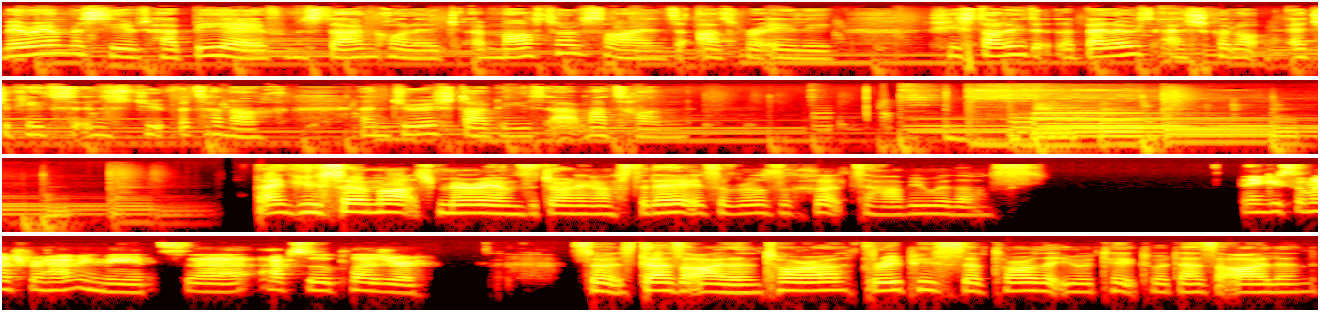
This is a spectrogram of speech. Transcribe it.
Miriam received her BA from Stern College and Master of Science at Azrieli. She studied at the Bellows Eshkolot Educators Institute for Tanakh and Jewish Studies at Matan. Thank you so much, Miriam, for joining us today. It's a real zechut to have you with us. Thank you so much for having me. It's an absolute pleasure. So it's Desert Island Torah, three pieces of Torah that you would take to a desert island.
